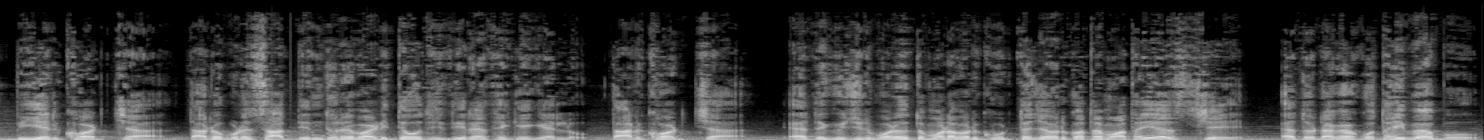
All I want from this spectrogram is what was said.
বিয়ের খরচা তার উপরে সাত দিন ধরে বাড়িতে অতিথিরা থেকে গেল। তার খরচা এত কিছুর পরেও তোমার আবার ঘুরতে যাওয়ার কথা মাথায় আসছে? এত টাকা কোথায় পাবো?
